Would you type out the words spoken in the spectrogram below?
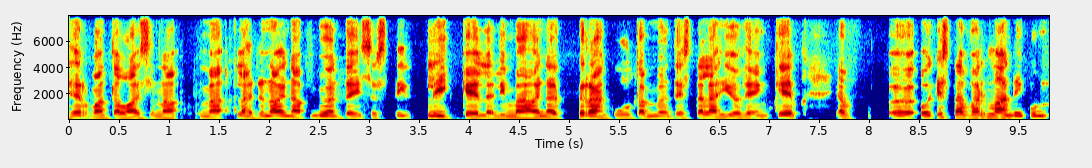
hervantalaisena mä lähden aina myönteisesti liikkeelle, eli mä aina peräänkuultan myönteistä lähiöhenkeä. Ja ö, oikeastaan varmaan niin kuin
